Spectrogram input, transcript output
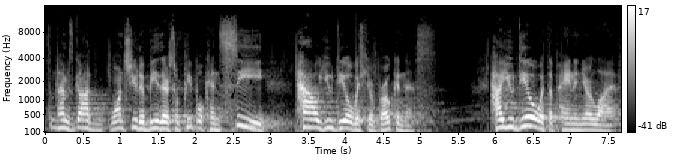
sometimes God wants you to be there so people can see how you deal with your brokenness, how you deal with the pain in your life.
